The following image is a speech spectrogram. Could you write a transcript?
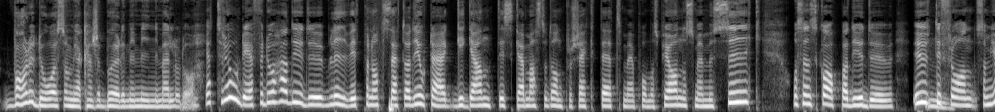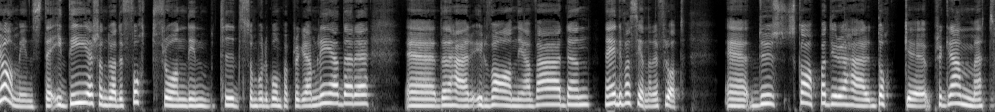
var det då som jag kanske började med Minimello då? Jag tror det, för då hade ju du blivit på något sätt, du hade gjort det här gigantiska mastodontprojektet med Pomos Piano som är musik och sen skapade ju du utifrån, mm. som jag minns det, idéer som du hade fått från din tid som Bolibompa-programledare, eh, den här Ylvania-världen, nej det var senare, förlåt. Eh, du skapade ju det här dockprogrammet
